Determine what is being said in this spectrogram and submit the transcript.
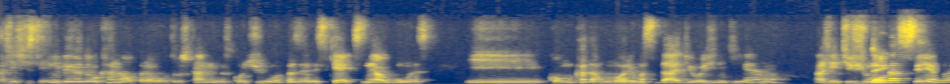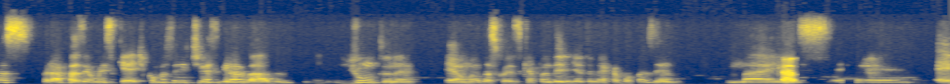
a gente enveredou o canal para outros caminhos, continua fazendo sketches, né, algumas e como cada um mora em uma cidade hoje em dia, né? A gente junta Sim. cenas para fazer uma sketch como se a gente tivesse gravado junto, né? É uma das coisas que a pandemia também acabou fazendo. Mas é, é,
